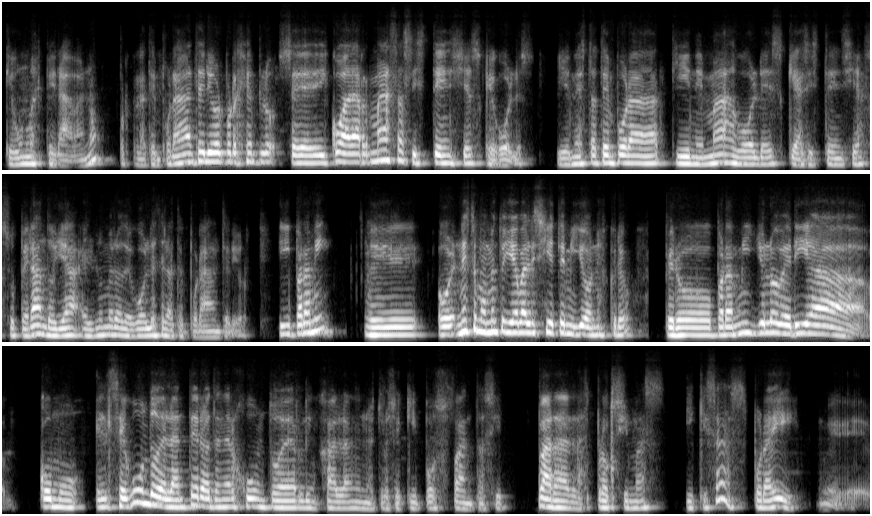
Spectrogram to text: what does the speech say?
que uno esperaba, ¿no? Porque la temporada anterior, por ejemplo, se dedicó a dar más asistencias que goles. Y en esta temporada tiene más goles que asistencias, superando ya el número de goles de la temporada anterior. Y para mí, eh, en este momento ya vale 7 millones, creo, pero para mí yo lo vería como el segundo delantero a tener junto a Erling Haaland en nuestros equipos fantasy para las próximas y quizás por ahí eh,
